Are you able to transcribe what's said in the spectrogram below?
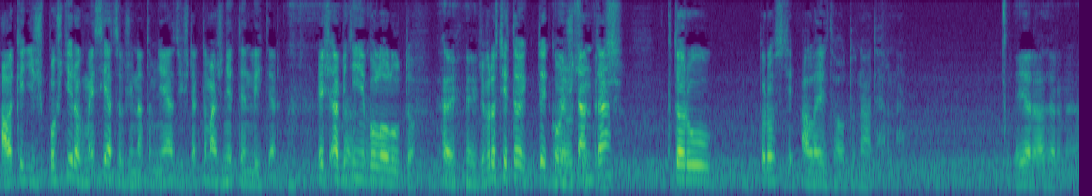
ale keď ideš po 4 mesiacoch, že na tom nejazdíš, tak to máš net ten liter. Vieš, aby ti nebolo ľúto. Hej, hej. Že proste to je, to je konštanta, ktorú proste, ale je to auto nádherné. Je nádherné.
